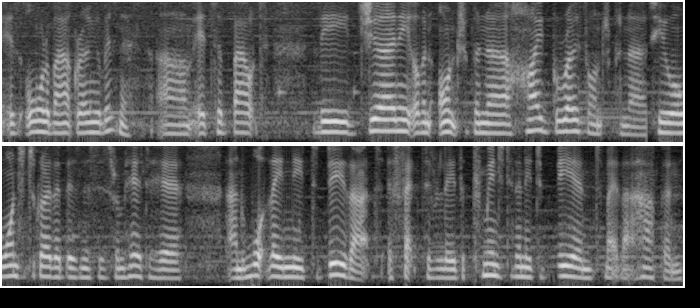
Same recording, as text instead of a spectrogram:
is all about growing your business. Um, it's about the journey of an entrepreneur, high growth entrepreneurs who are wanting to grow their businesses from here to here and what they need to do that effectively, the community they need to be in to make that happen,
